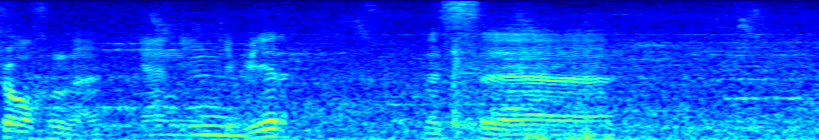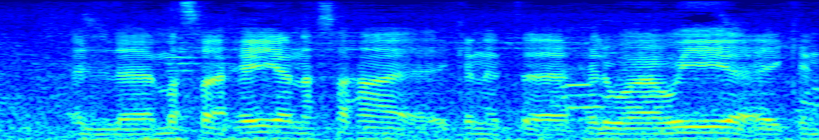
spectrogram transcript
شغل يعني كبير. بس المسرحية نفسها كانت حلوة أوي كان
